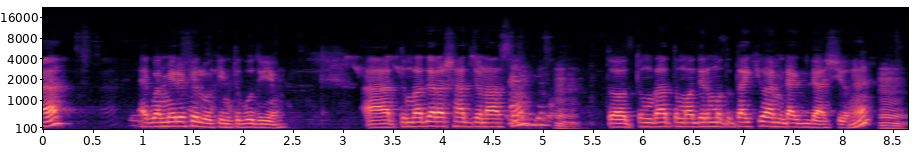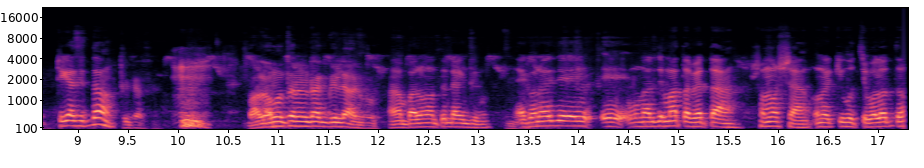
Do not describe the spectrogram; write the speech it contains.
হ্যাঁ? একবার মেরে ফেলব কিন্তু বুঝিও। আর তোমরা যারা সাতজন আছো তো তোমরা তোমাদের মতো তাকিও আমি ডাক দিলে আসিও হ্যাঁ? ঠিক আছে তো? ঠিক আছে। ভালো মতন ডাক দিলে আসব। হ্যাঁ ভালো মতো ডাক দিব। এখন ওই যে ওনার যে মাথা ব্যথা সমস্যা ওনার কি হচ্ছে বলো তো?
